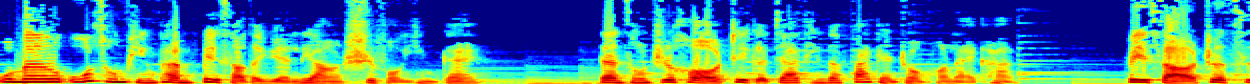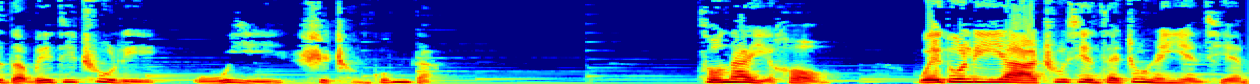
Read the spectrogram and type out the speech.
我们无从评判贝嫂的原谅是否应该，但从之后这个家庭的发展状况来看，贝嫂这次的危机处理无疑是成功的。从那以后，维多利亚出现在众人眼前，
